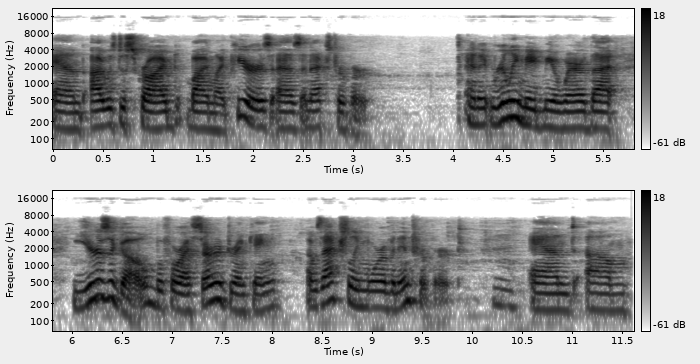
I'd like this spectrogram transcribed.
and I was described by my peers as an extrovert. And it really made me aware that years ago, before I started drinking, I was actually more of an introvert. Mm. And, um,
